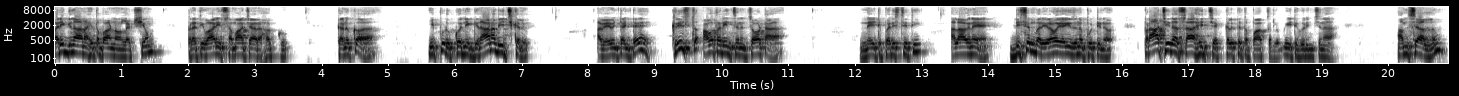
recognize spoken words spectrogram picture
పరిజ్ఞాన హితబాండం లక్ష్యం ప్రతివారి సమాచార హక్కు. కనుక ఇప్పుడు కొన్ని జ్ఞాన బీచికలు అవేమిటంటే క్రీస్తు అవతరించిన చోట నేటి పరిస్థితి అలాగనే డిసెంబర్ ఇరవై ఐదున పుట్టిన ప్రాచీన సాహిత్య కల్పిత పాత్రలు వీటి గురించిన అంశాలను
